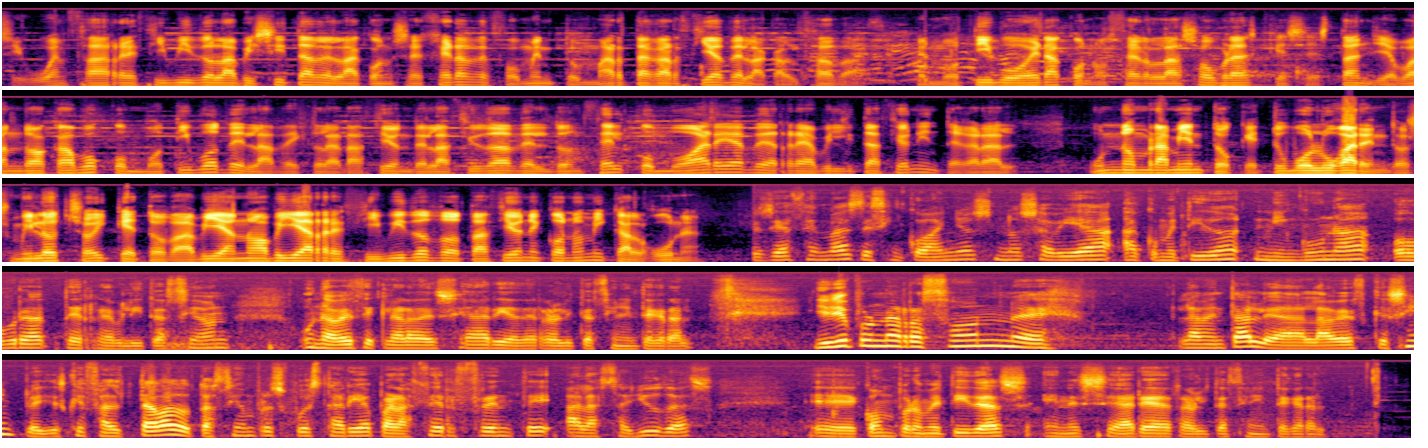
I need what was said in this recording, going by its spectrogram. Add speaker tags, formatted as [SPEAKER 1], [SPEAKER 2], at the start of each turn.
[SPEAKER 1] Sigüenza ha recibido la visita de la consejera de Fomento, Marta García de la Calzada. El motivo era conocer las obras que se están llevando a cabo con motivo de la declaración de la ciudad del Doncel como área de rehabilitación integral, un nombramiento que tuvo lugar en 2008 y que todavía no había recibido dotación económica alguna.
[SPEAKER 2] Desde hace más de cinco años no se había acometido ninguna obra de rehabilitación una vez declarada esa área de rehabilitación integral. Y ello por una razón eh, lamentable a la vez que simple, y es que faltaba dotación presupuestaria para hacer frente a las ayudas eh, comprometidas en ese área de rehabilitación integral.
